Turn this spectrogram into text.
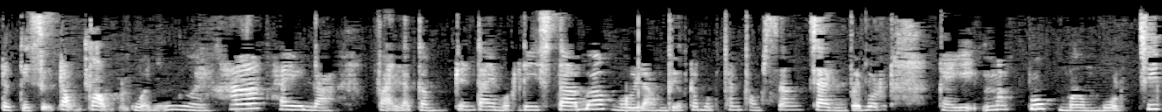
được cái sự trọng vọng của những người khác, hay là phải là cầm trên tay một ly Starbucks ngồi làm việc trong một văn phòng sang chảnh với một cái MacBook M1 chip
